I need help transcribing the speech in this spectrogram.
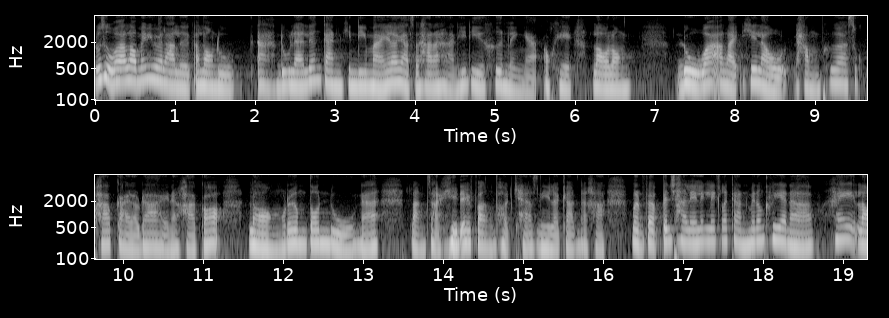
รู้สึกว่าเราไม่มีเวลาเลยก็ลองดูอะดูแลเรื่องการกินดีไหมเราอยากจะทานอาหารที่ดีขึ้นอะไรเงี้ยโอเค เราลองดูว่าอะไรที่เราทำเพื่อสุขภาพกายเราได้นะคะ ก็ลองเริ่มต้นดูนะ หลังจากที่ได้ฟังพอดแคสต์นี้แล้วกันนะคะ เหมือนแบบเป็น challenge เล็ก ๆ แล้วกันไม่ต้องเครียดนะ ให้เรา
